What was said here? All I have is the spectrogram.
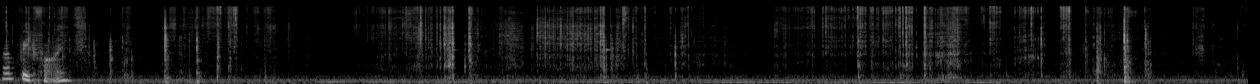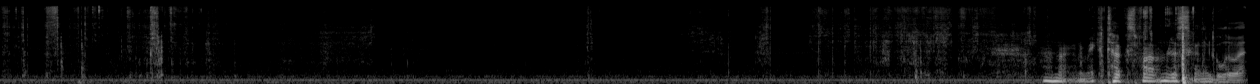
That'd be fine. I'm not going to make a tuck spot, I'm just going to glue it.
